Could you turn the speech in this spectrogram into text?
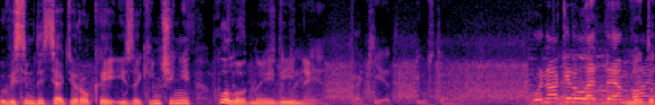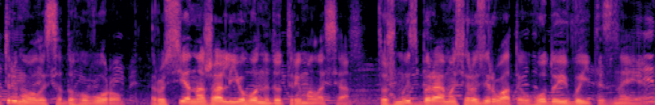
у 80-ті роки і закінченні холодної війни. Ракет и установок. We're not going to let them Ми дотримувалися договору. Росія, на жаль, його не дотрималася. Тож ми збираємося розірвати угоду і вийти з неї.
